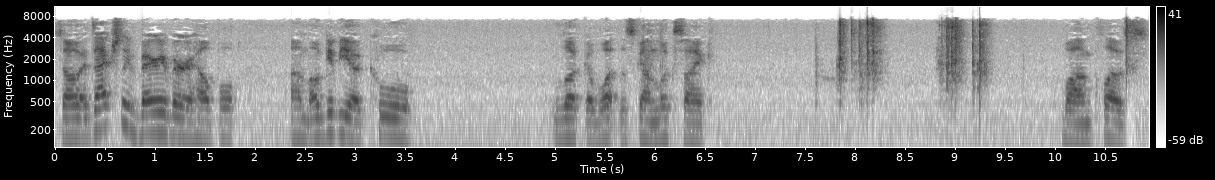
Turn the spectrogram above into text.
So it's actually very, very helpful. Um, I'll give you a cool look of what this gun looks like while I'm close.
